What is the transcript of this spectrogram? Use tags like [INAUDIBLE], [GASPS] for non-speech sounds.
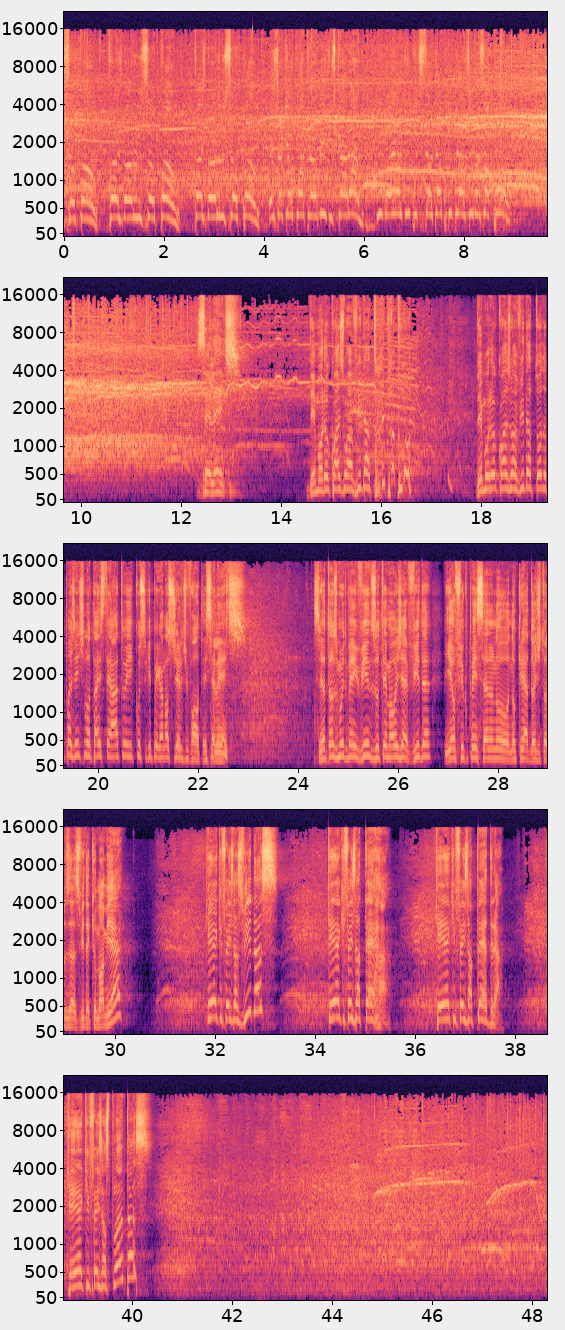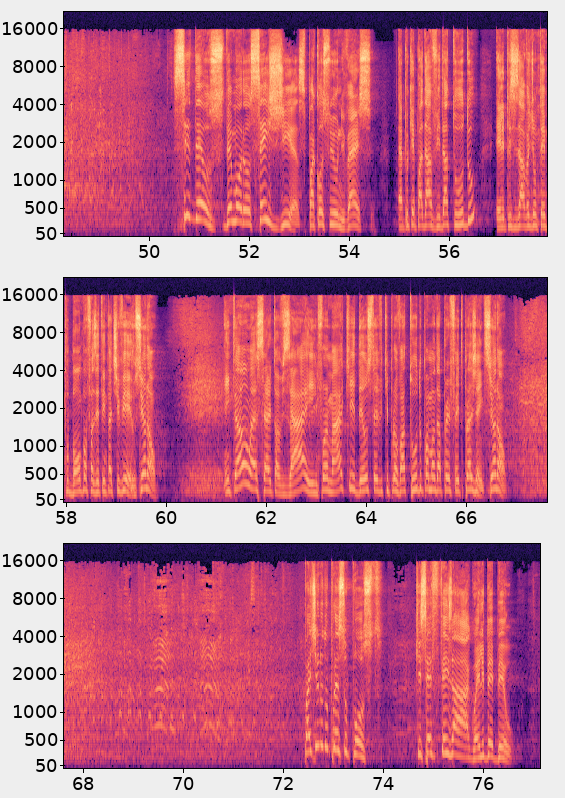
Barulho São Paulo, faz barulho São Paulo, faz barulho São Paulo. Esse aqui é o Quatro Amigos, caralho, o maior grupo de stand-up do Brasil nessa porra. Excelente. Demorou quase uma vida toda. [LAUGHS] Demorou quase uma vida toda pra gente lotar esse teatro e conseguir pegar nosso dinheiro de volta. Excelente. Sejam todos muito bem-vindos. O tema hoje é vida e eu fico pensando no, no Criador de todas as vidas, que o nome é? Deus. Quem é que fez as vidas? Deus. Quem é que fez a terra? Deus. Quem é que fez a pedra? Quem é que fez as plantas? Se Deus demorou seis dias para construir o universo, é porque para dar vida a tudo, ele precisava de um tempo bom para fazer tentativa e erro, sim ou não? Sim. Então é certo avisar e informar que Deus teve que provar tudo para mandar perfeito pra gente, sim ou não? Partindo do pressuposto que se ele fez a água, ele bebeu.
